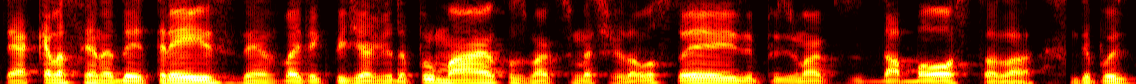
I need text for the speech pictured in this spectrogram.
Tem aquela cena D3, né? Vai ter que pedir ajuda pro Marcos. O Marcos começa a ajudar vocês. Depois o Marcos dá bosta lá. Depois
